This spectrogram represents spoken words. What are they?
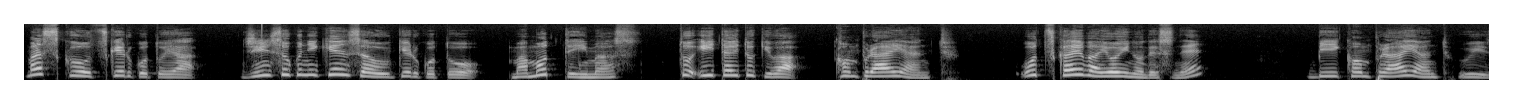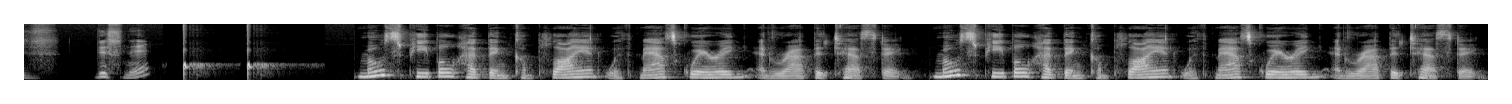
マスクをつけることや迅速に検査を受けることを守っていますと言いたいときは compliant を使えばよいのですね be compliant with ですね Most people have been compliant with mask wearing and rapid testing. Most people have been compliant with mask wearing and rapid testing.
